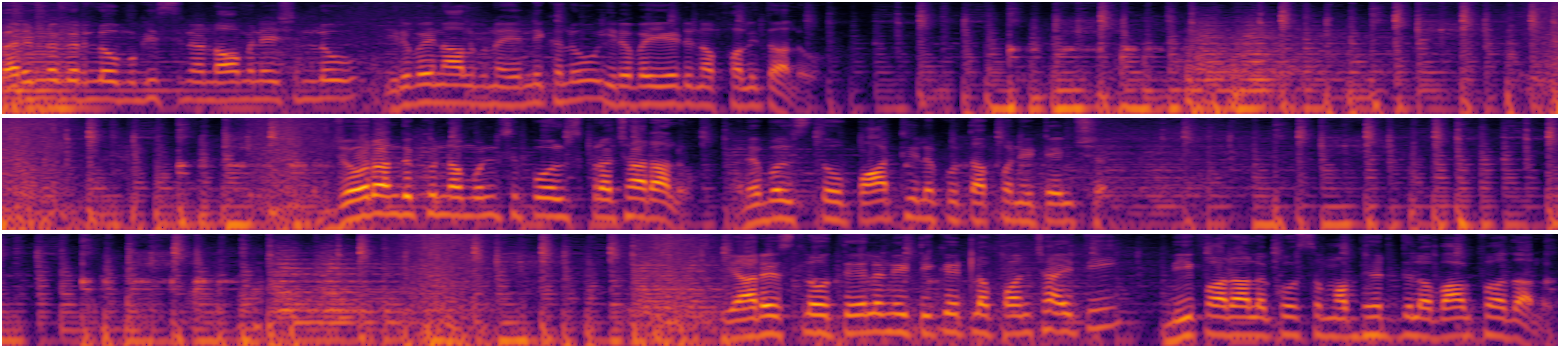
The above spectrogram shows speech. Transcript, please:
కరీంనగర్లో ముగిసిన నామినేషన్లు ఇరవై నాలుగున ఎన్నికలు ఇరవై ఏడున ఫలితాలు. జోరందుకున్న మున్సిపల్స్ ప్రచారాలు రెబల్స్తో పార్టీలకు తప్పని టెన్షన్. టీఆర్ఎస్లో తేలని టికెట్ల పంచాయతీ బీఫారాల కోసం అభ్యర్థుల వాగ్వాదాలు.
